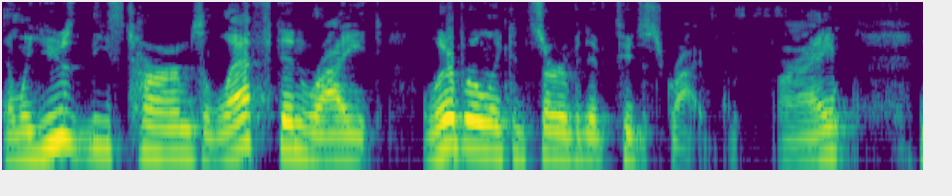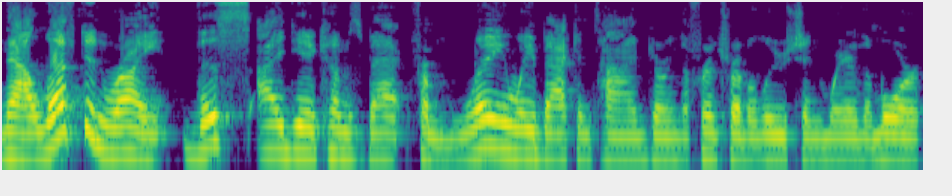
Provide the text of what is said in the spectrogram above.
And we use these terms left and right, liberal and conservative to describe them. All right. Now, left and right, this idea comes back from way, way back in time during the French Revolution, where the more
